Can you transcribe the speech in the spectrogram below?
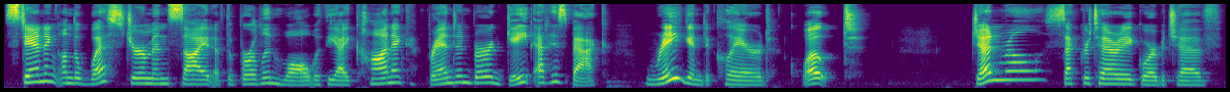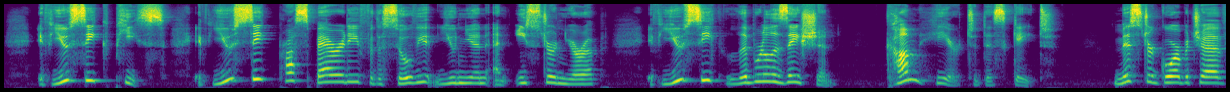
standing on the West German side of the Berlin Wall with the iconic Brandenburg Gate at his back, Reagan declared, quote, General Secretary Gorbachev, if you seek peace, if you seek prosperity for the Soviet Union and Eastern Europe, if you seek liberalization, come here to this gate. Mr. Gorbachev,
